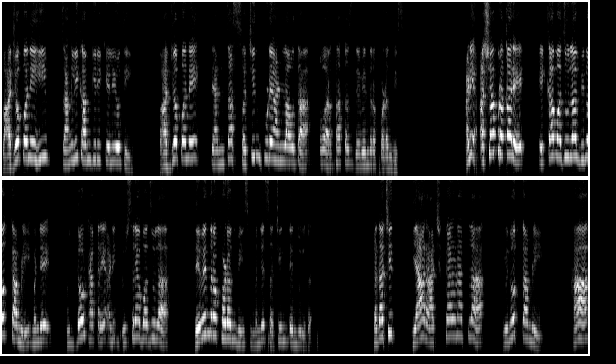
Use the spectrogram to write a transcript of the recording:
भाजपनेही चांगली कामगिरी केली होती. भाजपने त्यांचा सचिन पुढे आणला होता तो अर्थातच देवेंद्र फडणवीस. आणि अशा प्रकारे एका बाजूला विनोद कांबळी म्हणजे उद्धव ठाकरे आणि दुसऱ्या बाजूला देवेंद्र फडणवीस म्हणजे सचिन तेंडुलकर. कदाचित या राजकारणातला विनोद कांबळी हा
